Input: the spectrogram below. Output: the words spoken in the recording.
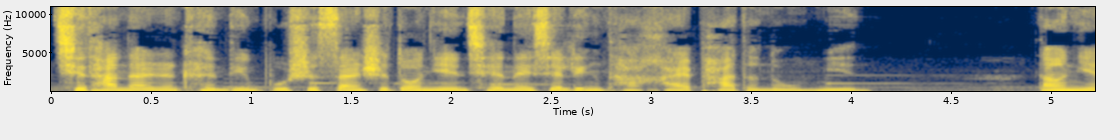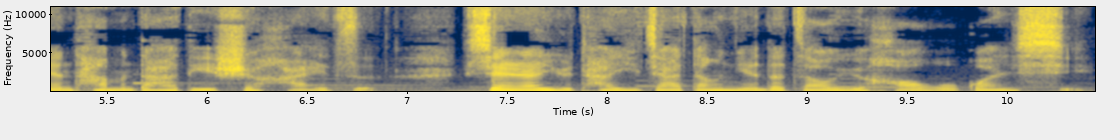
其他男人肯定不是三十多年前那些令他害怕的农民。当年他们大抵是孩子，显然与他一家当年的遭遇毫无关系。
